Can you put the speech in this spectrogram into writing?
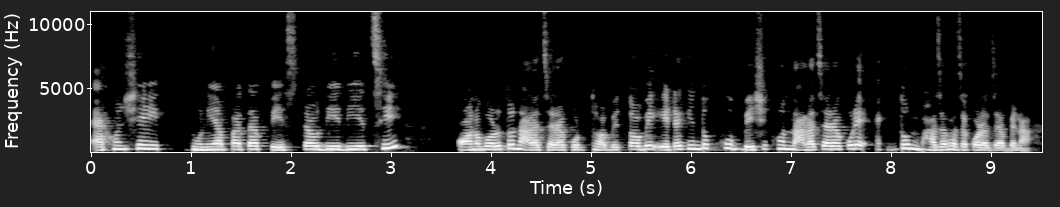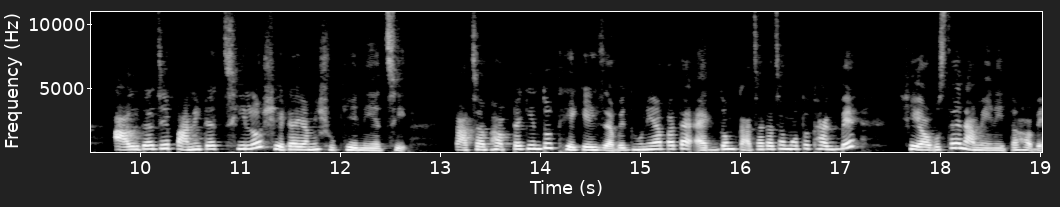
এখন সেই ধনিয়া পাতা পেস্টটাও দিয়ে দিয়েছি। অনবরত নাড়াচাড়া করতে হবে। তবে এটা কিন্তু খুব বেশিক্ষণ নাড়াচাড়া করে একদম ভাজা ভাজা করা যাবে না। আলগা যে পানিটা ছিল সেটাই আমি শুকিয়ে নিয়েছি। কাঁচা ভাবটা কিন্তু থেকেই যাবে। ধনিয়া পাতা একদম কাঁচা কাঁচা মতো থাকবে, সেই অবস্থায় নামিয়ে নিতে হবে।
